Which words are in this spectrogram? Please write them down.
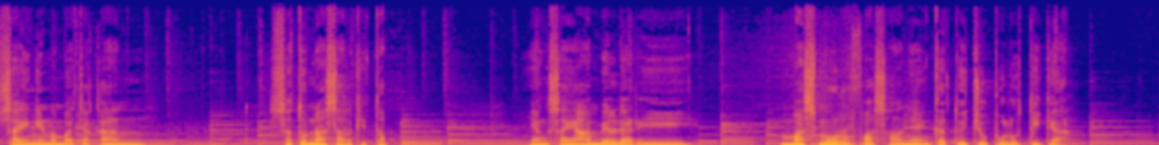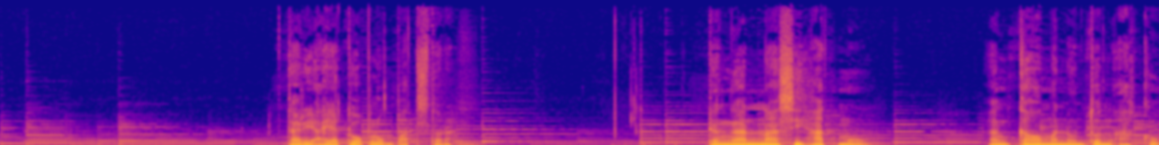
saya ingin membacakan satu nasal kitab yang saya ambil dari Mazmur pasalnya yang ke-73. Dari ayat 24 saudara. Dengan nasihatmu engkau menuntun aku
